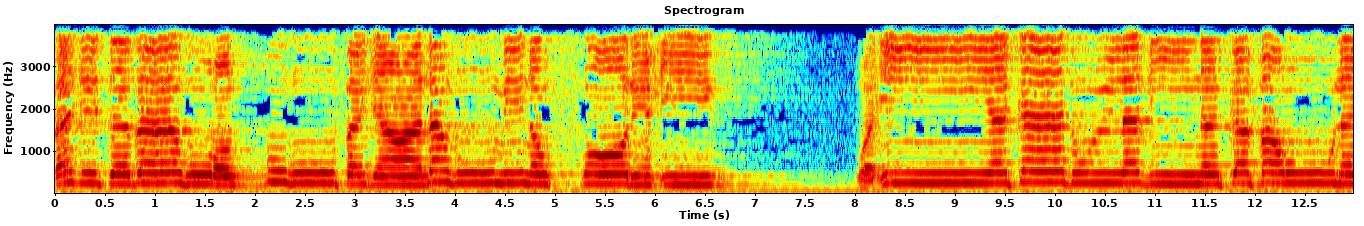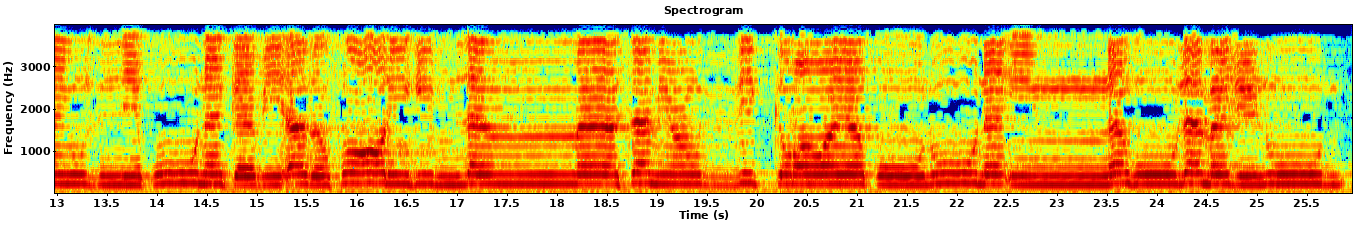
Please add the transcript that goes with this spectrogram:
فاجتباه ربه فجعله من الصالحين. وإن يكاد الذين كفروا ليزلقونك بأبصارهم لما سمعوا الذكر ويقولون إنه لمجنون.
